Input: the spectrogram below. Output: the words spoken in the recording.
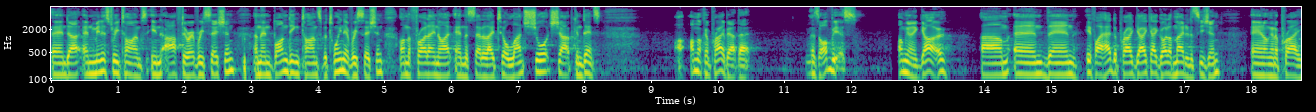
And uh, and ministry times in after every session, and then bonding times between every session on the Friday night and the Saturday till lunch. Short, sharp, condensed. I'm not going to pray about that. That's obvious. I'm going to go. Um, and then if I had to pray, I'd go, okay, God, I've made a decision and I'm going to pray.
